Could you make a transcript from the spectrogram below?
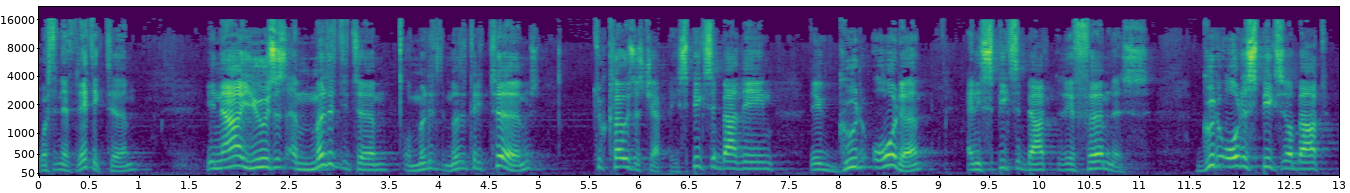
with an athletic term. He now uses a military term or military terms to close this chapter. He speaks about them, their good order, and he speaks about their firmness. Good order speaks about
